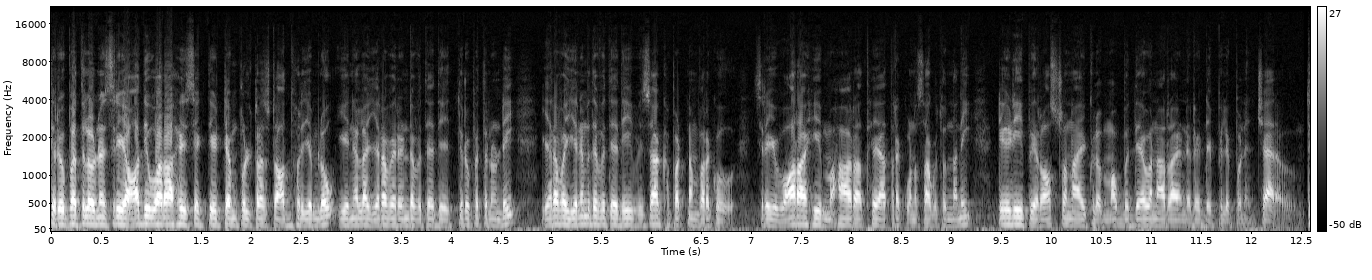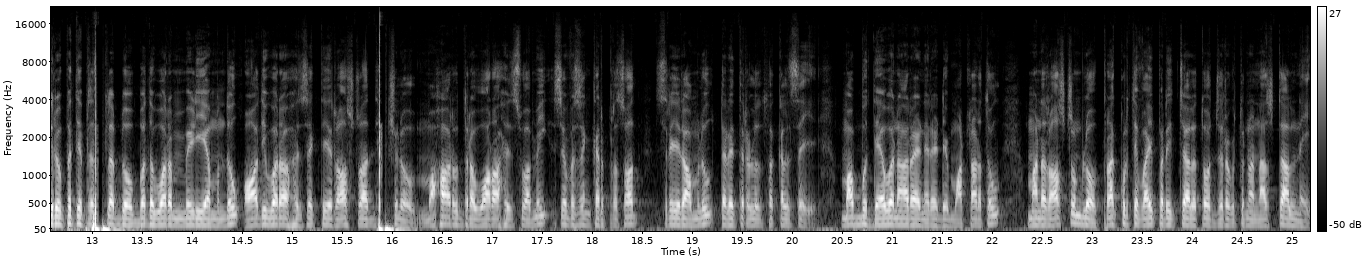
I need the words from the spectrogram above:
తిరుపతిలోని శ్రీ ఆదివరాహి శక్తి టెంపుల్ ట్రస్ట్ ఆధ్వర్యంలో ఈ నెల ఇరవై రెండవ తేదీ తిరుపతి నుండి ఇరవై ఎనిమిదవ తేదీ విశాఖపట్నం వరకు శ్రీ వారాహి మహారథయాత్ర కొనసాగుతుందని టీడీపీ రాష్ట్ర నాయకులు మబ్బు దేవనారాయణ రెడ్డి పిలుపునిచ్చారు. తిరుపతి ప్రెస్ క్లబ్లో బుధవారం మీడియా ముందు ఆదివరాహ శక్తి రాష్ట్ర అధ్యక్షులు మహారుద్ర వారాహి స్వామి శివశంకర్ ప్రసాద్ శ్రీరాములు తదితరులతో కలిసి మబ్బు దేవనారాయణ రెడ్డి మాట్లాడుతూ మన రాష్ట్రంలో ప్రకృతి వైపరీత్యాలతో జరుగుతున్న నష్టాల్ని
